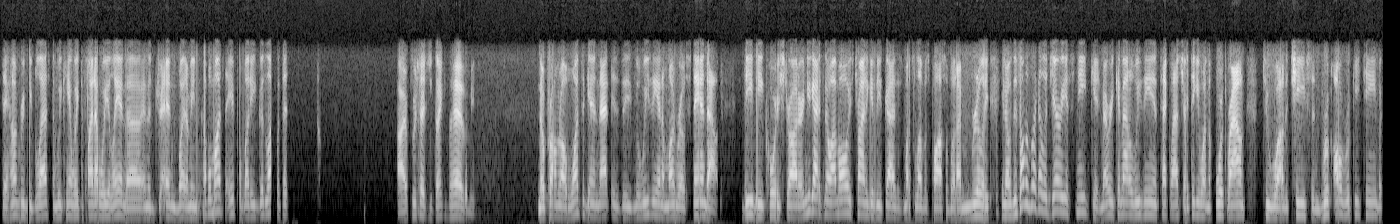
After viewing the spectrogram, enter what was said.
stay hungry, be blessed, and we can't wait to find out where you land. Uh, in the and but I mean, a couple months, April, buddy. Good luck with it. I appreciate you. Thank you for having me. No problem at all. Once again, that is the Louisiana Monroe standout DB Corey Straughter. And you guys know I'm always trying to give these guys as much love as possible. But I'm really, you know, this almost like a L'Jarius Sneed kid. Remember, he came out of Louisiana Tech last year. I think he went in the fourth round to uh, the Chiefs and rook, all rookie team. But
